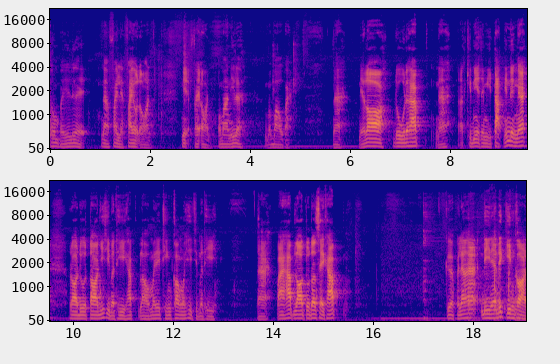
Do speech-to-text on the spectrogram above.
ต้มไปเรื่อยๆนะไฟแหละไฟอ่อนๆเนี่ยไฟอ่อนประมาณนี้เลยเบาๆไปนะเดี๋ยวรอดูนะครับนะคลิปนี้จะมีตัดนิดนึงนะ รอดูตอน 20นาทีครับ เราไม่ได้ทิ้งกล้องไว้ 40นาทีนะไปครับ รอตัวตอนเสร็จครับ เกือบไปแล้วฮะ ดีนะได้กินก่อน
